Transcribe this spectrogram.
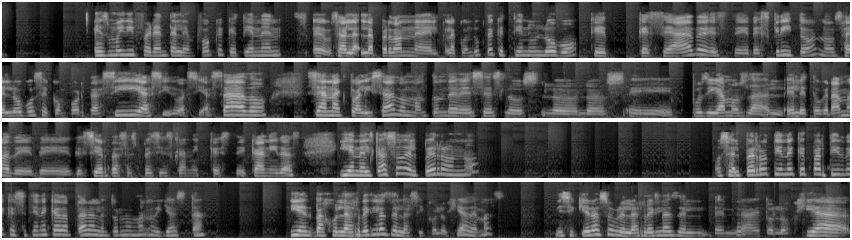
es muy diferente el enfoque que tienen, eh, o sea, la, perdón, la conducta que tiene un lobo que, que se ha este, descrito, ¿no? O sea, el lobo se comporta así, ha sido así asado, se han actualizado un montón de veces los, lo- los, eh, pues digamos, la- el etograma de, de- de ciertas especies cani- este, cánidas, y en el caso del perro, ¿no? O sea, el perro tiene que partir de que se tiene que adaptar al entorno humano y ya está. Y en- bajo las reglas de la psicología, además. Ni siquiera sobre las reglas de la etología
